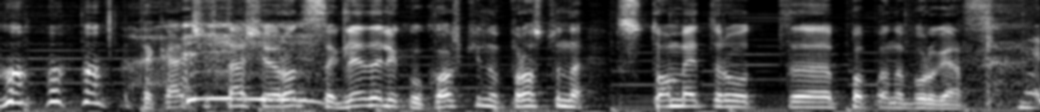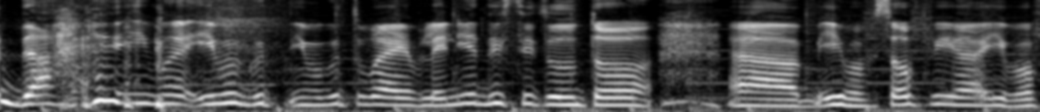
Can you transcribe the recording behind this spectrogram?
така че в нашия род са гледали кокошки, но просто на 100 метра от а, пъпа на Бургас. Да, има, има, го, има го това явление. Действително то а, и в София, и в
